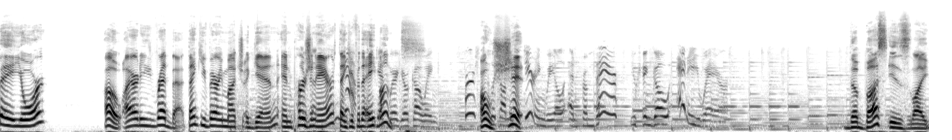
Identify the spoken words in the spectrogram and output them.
Fayor. Oh, I already read that. Thank you very much again. And Persian Air, thank you for the eight months. where you're going. First, Oh, click shit. on the steering wheel, and from there, you can go anywhere. The bus is like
